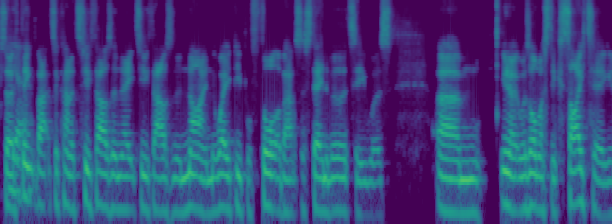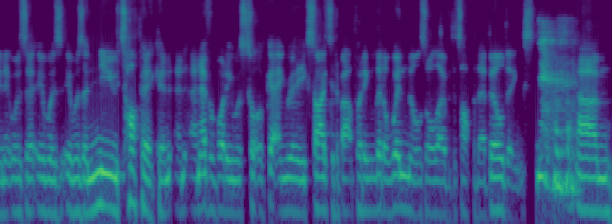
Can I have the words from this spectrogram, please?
So yeah. think back to kind of 2008, 2009, the way people thought about sustainability was, um, you know, it was almost exciting and it was a, it was it was a new topic and, and, and everybody was sort of getting really excited about putting little windmills all over the top of their buildings. um,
